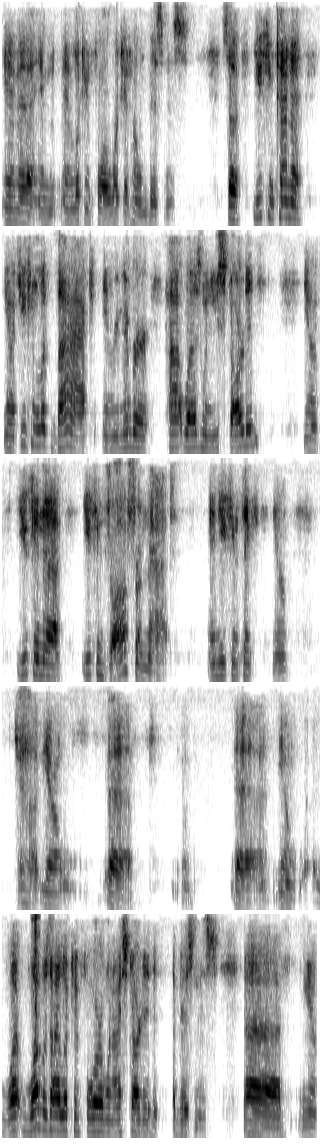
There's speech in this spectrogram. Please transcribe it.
in uh, in, in looking for a work at home business? So you can kind of, you know, if you can look back and remember how it was when you started, you know, you can uh, you can draw from that and you can think, you know, God, you know, uh, uh, you know, what what was I looking for when I started a business? Uh, you know,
